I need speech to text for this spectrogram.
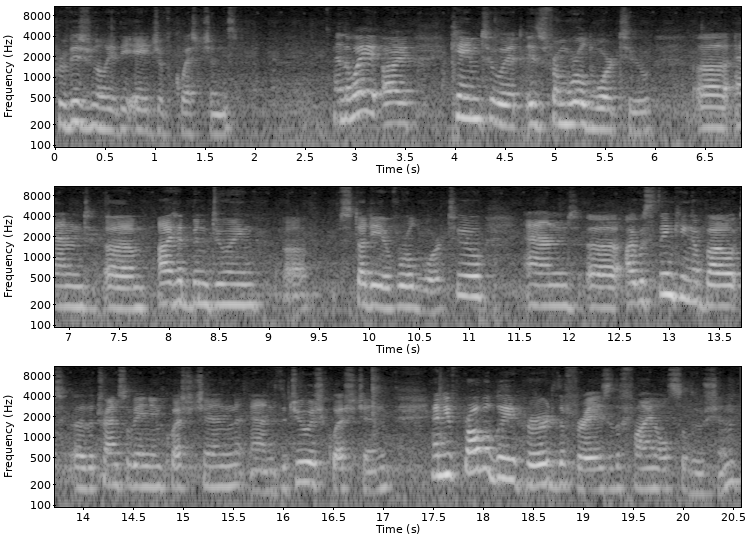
provisionally the Age of Questions. And the way I came to it is from World War II, uh, and um, I had been doing uh, study of World War II, and uh, I was thinking about uh, the Transylvanian question and the Jewish question, and you've probably heard the phrase the final solution.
